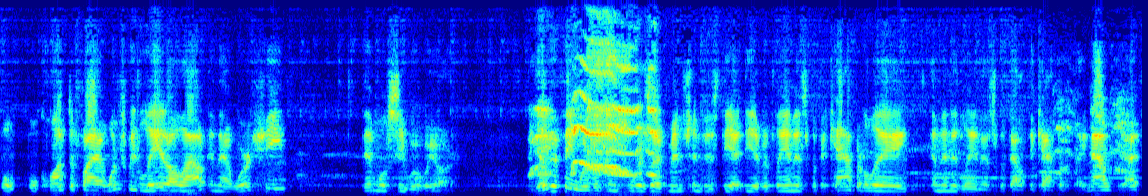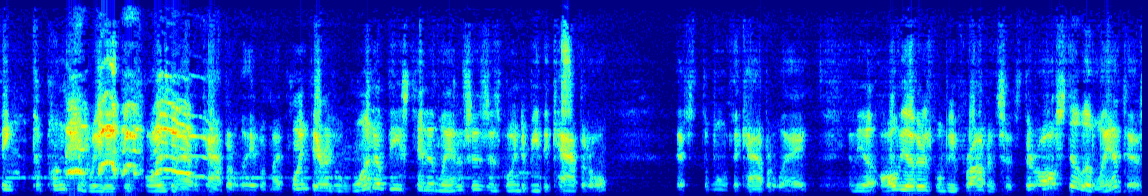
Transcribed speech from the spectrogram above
We'll, we'll quantify it. Once we lay it all out in that worksheet, then we'll see where we are. The other thing we're looking for, as I've mentioned, is the idea of Atlantis with a capital A and then Atlantis without the capital A. Now, I think to punctuate it, it's always going to have a capital A, but my point there is one of these 10 Atlantises is going to be the capital. That's the one with the capital A. And the, all the others will be provinces. They're all still Atlantis,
